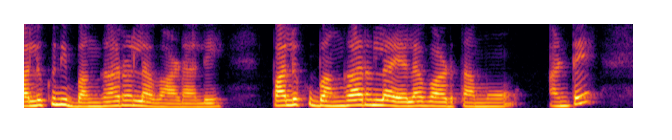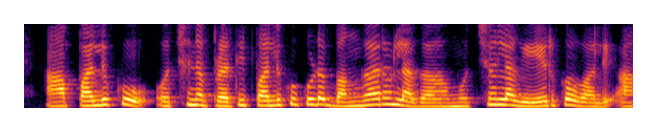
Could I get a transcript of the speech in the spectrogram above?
పలుకుని బంగారంలా వాడాలి. పలుకు బంగారంలా ఎలా వాడతాము అంటే ఆ పలుకు వచ్చిన ప్రతి పలుకు కూడా బంగారంలాగా ముత్యంలాగా ఏరుకోవాలి. ఆ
